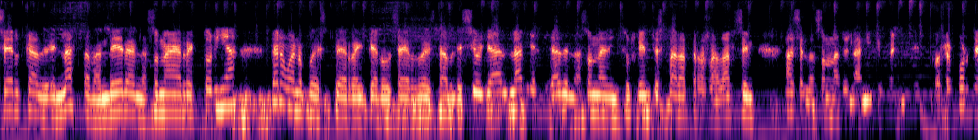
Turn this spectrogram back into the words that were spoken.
cerca de la bandera en la zona de rectoría, pero bueno, pues te reitero, se restableció ya la vialidad en la zona de insurgentes para trasladarse hacia la zona del anillo Con reporte.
